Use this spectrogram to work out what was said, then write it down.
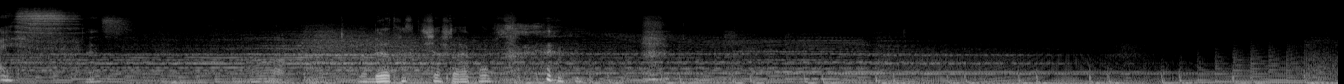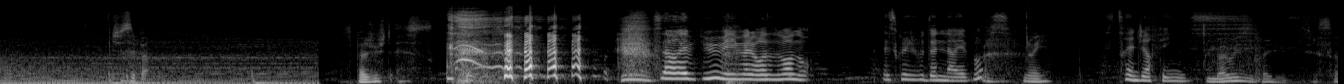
S. S. Ah. La Béatrice qui cherche la réponse. pas juste S. Ça aurait pu, mais malheureusement, non. Est-ce que je vous donne la réponse? Oui. Stranger Things. Bah oui, oui, c'est ça.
